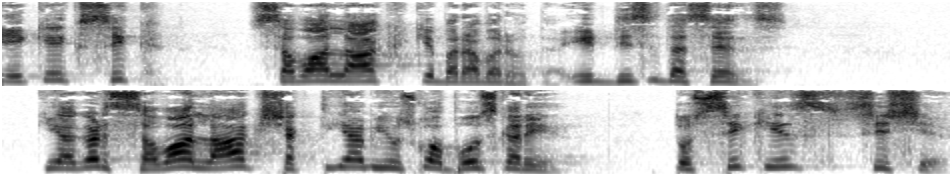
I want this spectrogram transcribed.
एक एक सिख सवा लाख के बराबर होता है। It this is the sense कि अगर सवा लाख शक्तियाँ भी उसको अपोज करें तो सिख इज़ शिष्य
